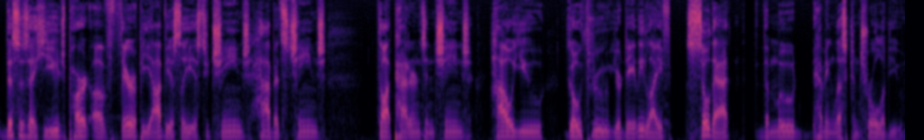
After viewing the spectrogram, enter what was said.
this is a huge part of therapy, obviously, is to change habits, change thought patterns, and change how you go through your daily life so that the mood having less control of you.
